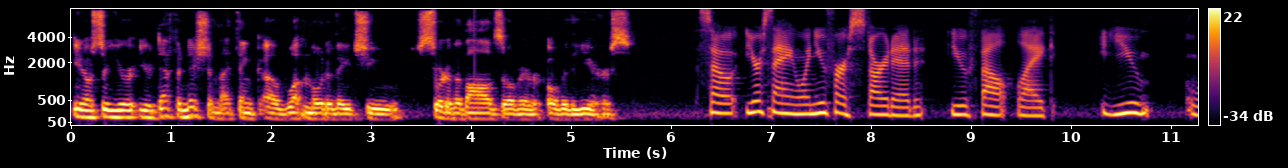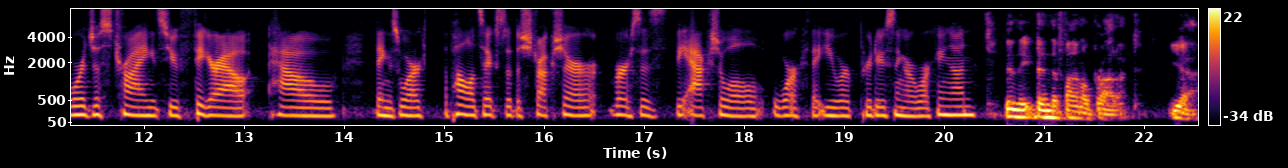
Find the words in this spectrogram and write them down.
you know so your your definition i think of what motivates you sort of evolves over over the years so you're saying when you first started you felt like you were just trying to figure out how things work the politics or the structure versus the actual work that you were producing or working on? Then the, then the final product. Yeah.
